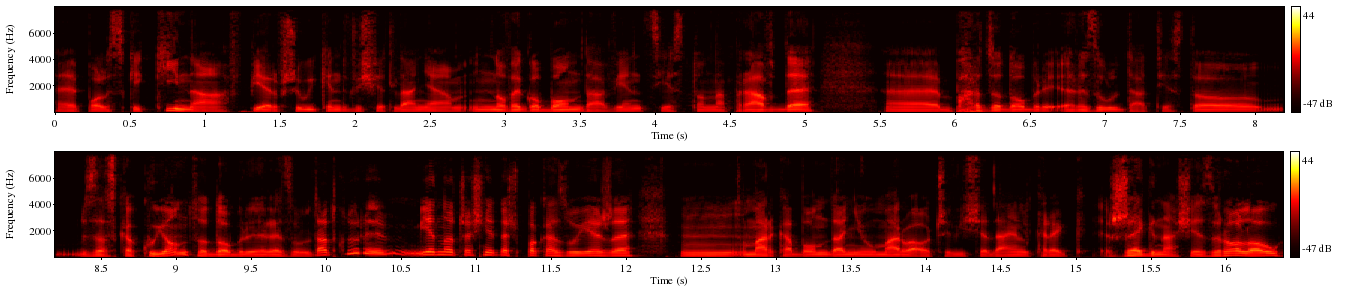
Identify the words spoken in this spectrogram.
e, polskie kina w pierwszy weekend wyświetlania nowego Bonda, więc jest to naprawdę bardzo dobry rezultat. Jest to zaskakująco dobry rezultat, który jednocześnie też pokazuje, że mm, marka Bonda nie umarła. Oczywiście Daniel Craig żegna się z rolą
